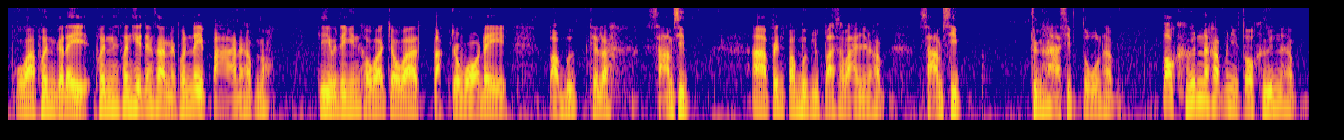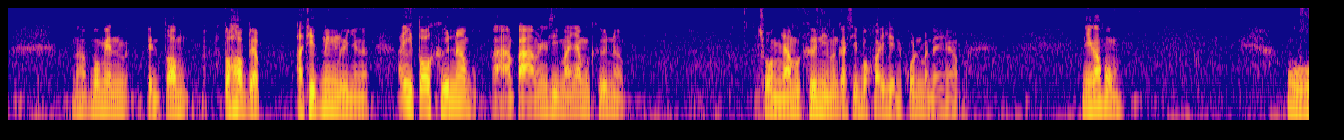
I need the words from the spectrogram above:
เพราะว่าเพิ่นก็ได้เพิ่นเพิ่นเฮ็ดจังซั่นเนี่ยเพิ่นได้ปลานะครับเนาะที่ได้ยินเขาว่าเจ้าว่าตักเจ้าบ่อได้ปลาบึกเท่าละสามสิบ อ่าเป็นปลาบึกหรือปลาสวายอยู่นะครับสามสิบถึงห้าสิบตัวนะครับต่อคืนนะครับอันนี้ต่อคืนนะครับนะครับโมเมนเป็นต่อต่อแบบอาทิตย์นึงหรือยังไงอันนี้ต่อคืนนะครับป่าป่ามันยังที่มาย่ำมื่อคืนนะครับช่วงย่ำมื่อคืนนี่มันก็สิบ่ค่อยเห็นค้นมันเลยครับ นี่ครับผมโอ้โห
